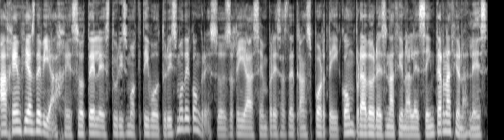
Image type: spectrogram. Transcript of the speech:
Agencias de viajes, hoteles, turismo activo, turismo de congresos, guías, empresas de transporte y compradores nacionales e internacionales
